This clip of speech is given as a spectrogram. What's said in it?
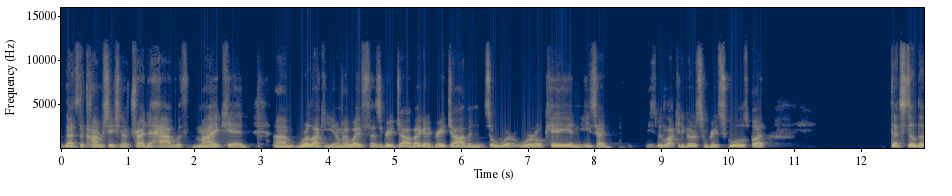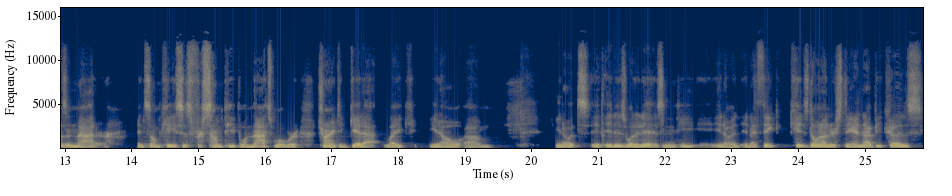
that's the conversation I've tried to have with my kid. Um, we're lucky, you know. My wife has a great job. I got a great job, and so we're we're okay. And he's had he's been lucky to go to some great schools, but that still doesn't matter in some cases for some people. And that's what we're trying to get at. Like you know um you know it's it, it is what it is. And he you know and, and i think kids don't understand that because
